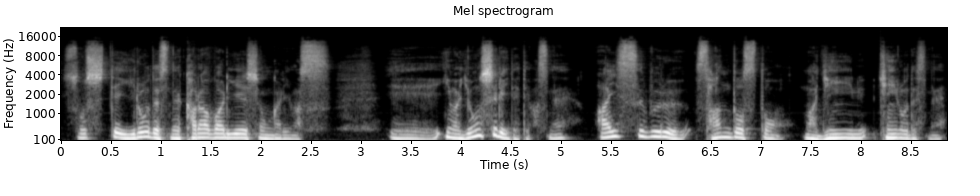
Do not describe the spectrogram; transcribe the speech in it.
そして色ですね、カラーバリエーションがあります。えー、今4種類出てますね。アイスブルー、サンドストーン、まあ銀色、金色ですね。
